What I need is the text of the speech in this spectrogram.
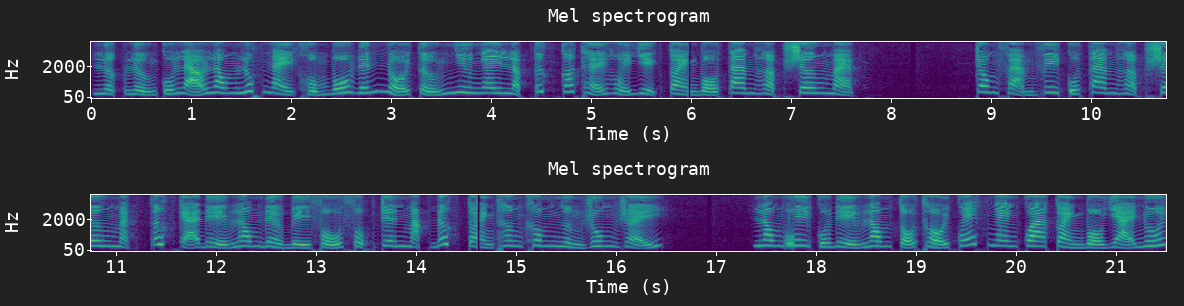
Lực lượng của lão Long lúc này khủng bố đến nỗi tưởng như ngay lập tức có thể hủy diệt toàn bộ tam hợp sơn mạc trong phạm vi của tam hợp sơn mạch tất cả địa long đều bị phủ phục trên mặt đất toàn thân không ngừng run rẩy. Long uy của địa long tổ thổi quét ngang qua toàn bộ dãy núi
